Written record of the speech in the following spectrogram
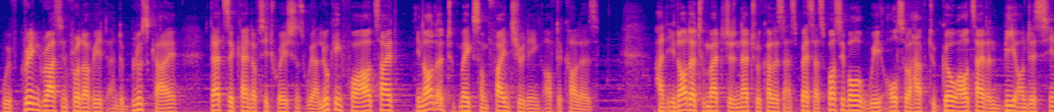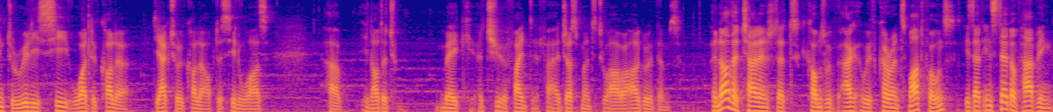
with green grass in front of it and a blue sky. That's the kind of situations we are looking for outside in order to make some fine tuning of the colors. And in order to match the natural colors as best as possible, we also have to go outside and be on the scene to really see what the color, the actual color of the scene was uh, in order to make a fine adjustment to our algorithms. Another challenge that comes with, uh, with current smartphones is that instead of having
